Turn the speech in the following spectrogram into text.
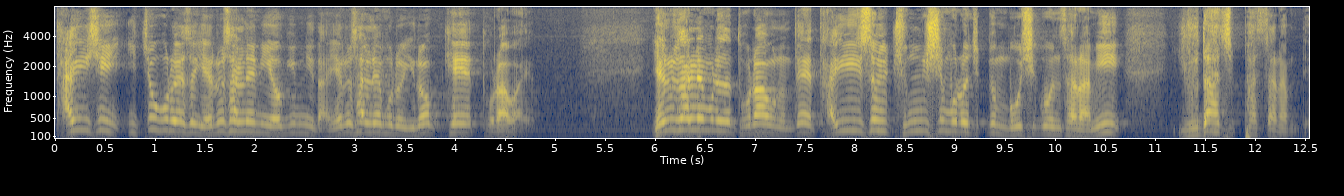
다윗이 이쪽으로 해서 예루살렘이 여기입니다. 예루살렘으로 이렇게 돌아와요. 예루살렘으로 해서 돌아오는데 다윗을 중심으로 지금 모시고 온 사람이 유다 지파 사람들.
